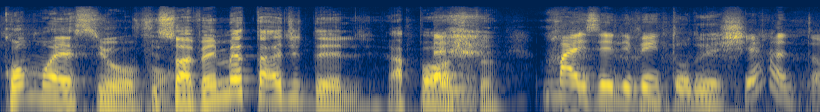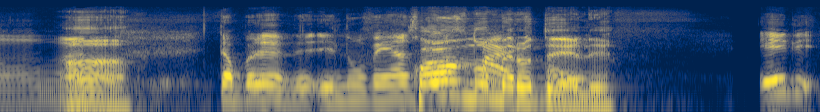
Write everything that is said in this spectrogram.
Como é esse ovo? E só vem metade dele, aposto. Mas ele vem todo recheado, então. né? Ah, Então, por exemplo, ele não vem as qual é o número partes, mas dele? Ele.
